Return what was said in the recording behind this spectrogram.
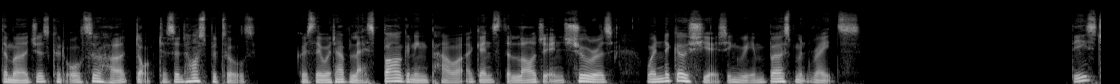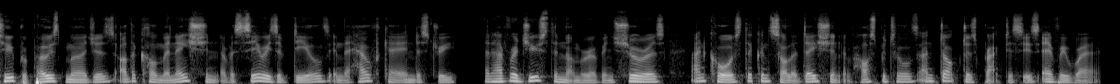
The mergers could also hurt doctors and hospitals, because they would have less bargaining power against the larger insurers when negotiating reimbursement rates. These two proposed mergers are the culmination of a series of deals in the healthcare industry that have reduced the number of insurers and caused the consolidation of hospitals and doctors' practices everywhere.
